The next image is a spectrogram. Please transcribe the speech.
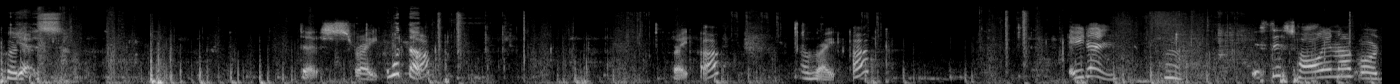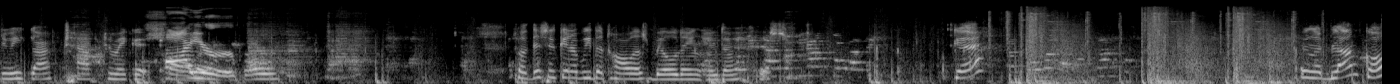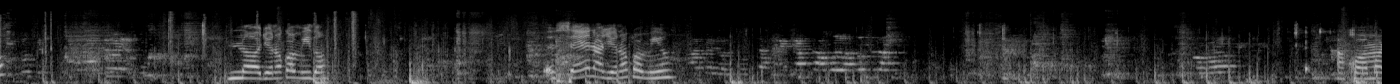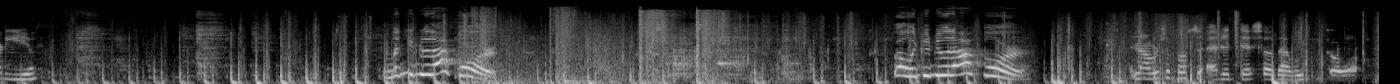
put Yes. This right What the? up, right up, right up. Aiden, Hmm. is this tall enough or do we got have to make it taller? Higher, bro. So this is gonna be the tallest building in the history. ¿Qué? En el blanco. No, yo no he comido. Cena, yo no comido. Ajo amarillo. What'd you do that for? Bro, what'd you do that for? And now we're supposed to edit this so that we can go up.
